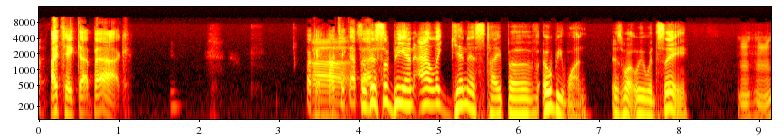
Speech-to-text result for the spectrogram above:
I take that back. Okay, I take Uh, that So this would be an Alec Guinness type of Obi Wan, is what we would see. Mm-hmm.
